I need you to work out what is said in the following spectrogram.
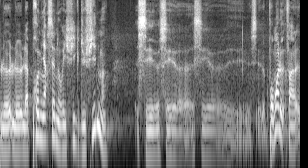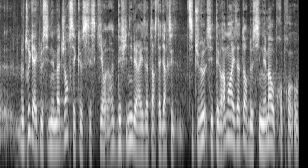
Euh, le- le- la première scène horrifique du film, c'est, c'est, euh, c'est, euh, c'est- pour moi, le, enfin, le truc avec le cinéma de genre, c'est que c'est ce qui définit les réalisateurs. C'est-à-dire que c'est- si tu veux, si t'es vraiment réalisateur de cinéma au propre, au,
